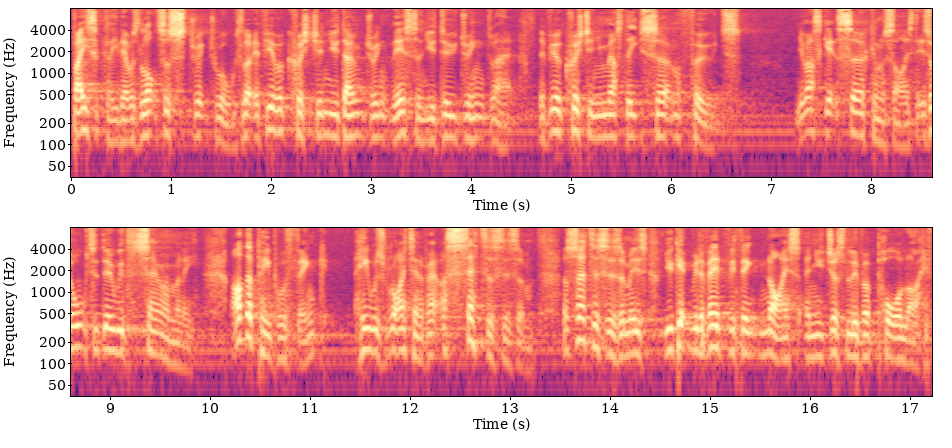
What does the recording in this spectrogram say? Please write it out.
Basically, there was lots of strict rules. Look, if you're a Christian, you don't drink this and you do drink that. If you're a Christian, you must eat certain foods. You must get circumcised. It's all to do with ceremony. Other people think he was writing about asceticism. Asceticism is you get rid of everything nice and you just live a poor life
